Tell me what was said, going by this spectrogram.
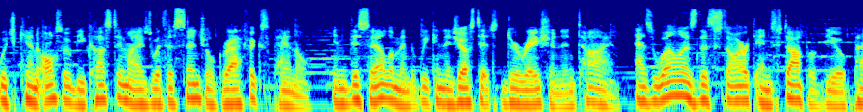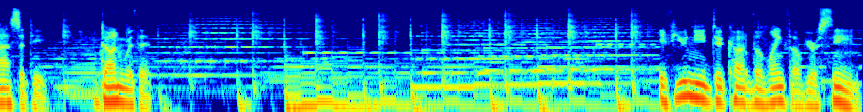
which can also be customized with Essential Graphics panel. In this element we can adjust its duration and time, as well as the start and stop of the opacity. Done with it. If you need to cut the length of your scene,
